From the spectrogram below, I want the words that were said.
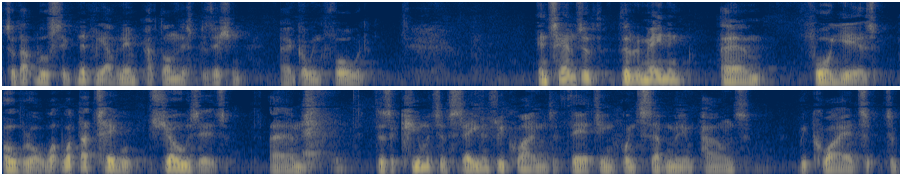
So that will significantly have an impact on this position uh, going forward. In terms of the remaining um, four years overall, what, what that table shows is um, There's a cumulative savings requirement of £13.7 million pounds required to, to,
